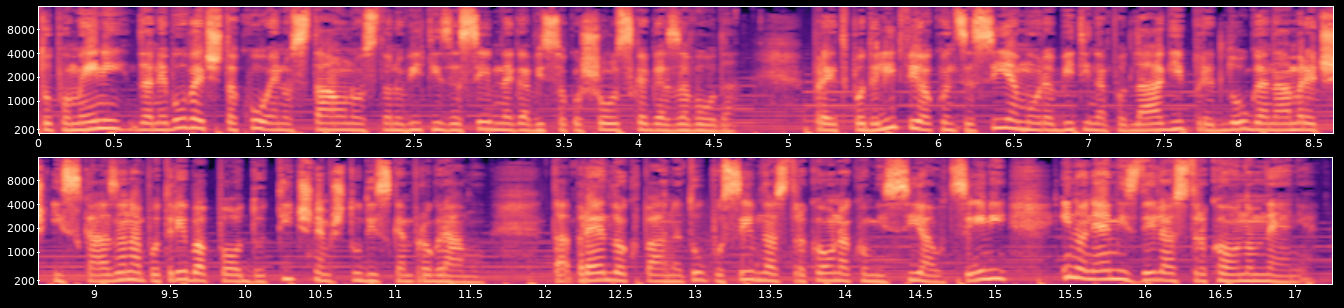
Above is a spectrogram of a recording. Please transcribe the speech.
To pomeni, da ne bo več tako enostavno ustanoviti zasebnega visokošolskega zavoda. Pred podelitvijo koncesije mora biti na podlagi predloga namreč izkazana potreba po dotičnem študijskem programu. Ta predlog pa na to posebna strokovna komisija oceni in o njem izdela strokovno mnenje.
